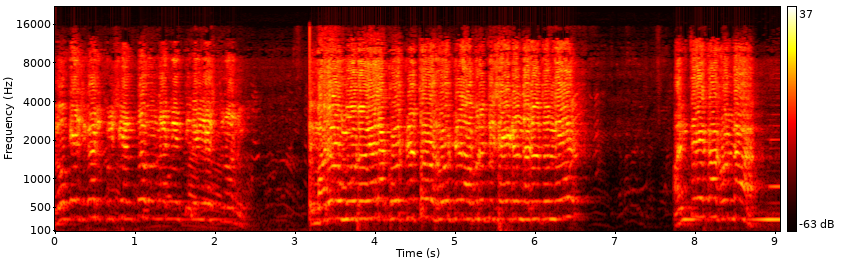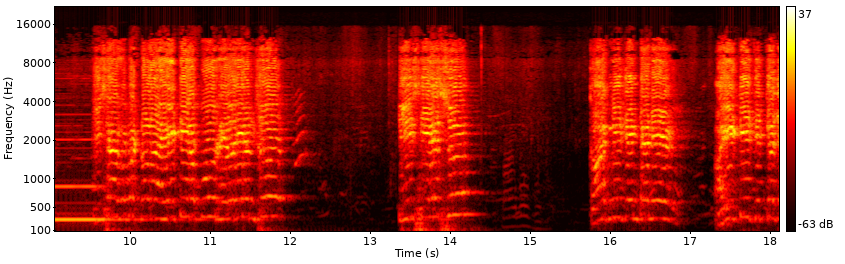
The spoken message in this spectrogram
లోకేష్ గారి కృషి ఎంతో ఉందని నేను తెలియజేస్తున్నాను. మరో మూడు వేల కోట్లతో రోడ్లు అభివృద్ధి చేయడం జరుగుతుంది. అంతేకాకుండా విశాఖపట్నంలో IT hub Reliance TCS Cognizant అనే ఐటీ దిగ్గజ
